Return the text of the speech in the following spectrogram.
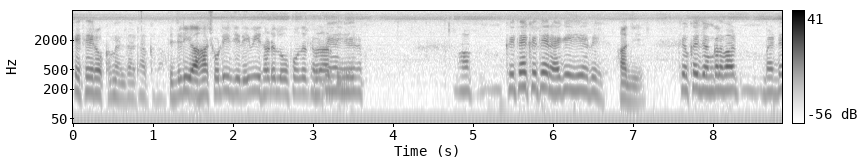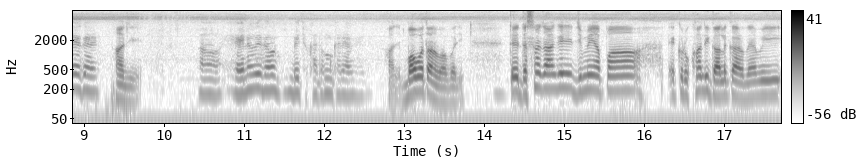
ਕਿਤੇ ਰੁੱਖ ਮਿਲਦਾ ਢੱਕ ਦਾ। ਤੇ ਜਿਹੜੀ ਆਹ ਛੋਟੀ ਜੀਰੀ ਵੀ ਸਾਡੇ ਲੋਪ ਹੁੰਦੇ ਤੁਰੇ ਕਿਤੇ ਕਿਤੇ ਰਹਿ ਗਈ ਇਹ ਵੀ। ਹਾਂਜੀ। ਕਿਉਂਕਿ ਜੰਗਲ ਵੱਢ ਵੱਢੇ ਗਏ। ਹਾਂਜੀ। ਹਾਂ ਇਹਨੂੰ ਵੀ ਤਾਂ ਵਿੱਚ ਖਤਮ ਕਰਿਆ ਗਿਆ। ਹਾਂਜੀ ਬਹੁਤ ਬਹੁਤ ਧੰਨਵਾਦ ਬਾਬਾ ਜੀ। ਤੇ ਦੱਸਣਾ ਚਾਹਾਂਗੇ ਜਿਵੇਂ ਆਪਾਂ ਇੱਕ ਰੁੱਖਾਂ ਦੀ ਗੱਲ ਕਰਦੇ ਆ ਵੀ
